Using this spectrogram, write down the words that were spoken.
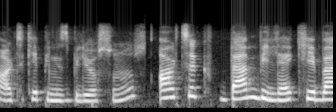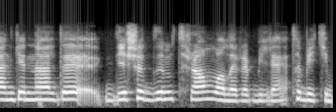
artık hepiniz biliyorsunuz. Artık ben bile ki ben genelde yaşadığım travmalara bile tabii ki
